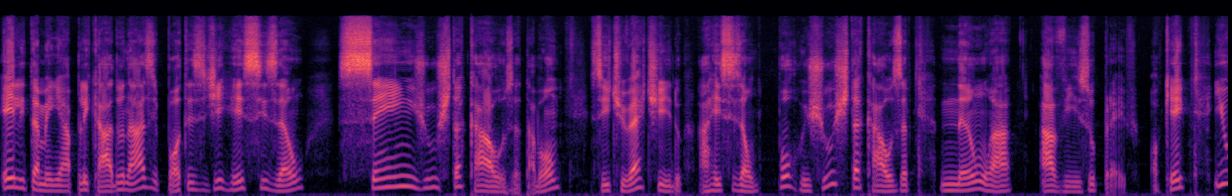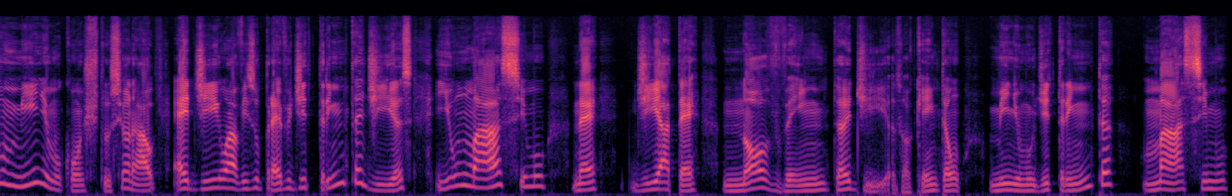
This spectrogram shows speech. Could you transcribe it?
ele também é aplicado nas hipóteses de rescisão sem justa causa, tá bom? Se tiver tido a rescisão por justa causa, não há aviso prévio, ok? E o mínimo constitucional é de um aviso prévio de 30 dias e um máximo, né, de até 90 dias, ok? Então, mínimo de 30, máximo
